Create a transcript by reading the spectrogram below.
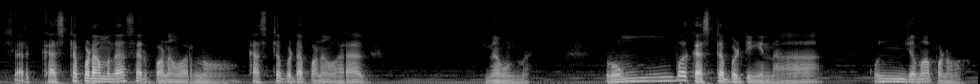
சார் கஷ்டப்படாமல் தான் சார் பணம் வரணும். கஷ்டப்பட்டால் பணம் வராது. இதுதான் உண்மை. ரொம்ப கஷ்டப்பட்டீங்கன்னா கொஞ்சமாக பணம் வரும்.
